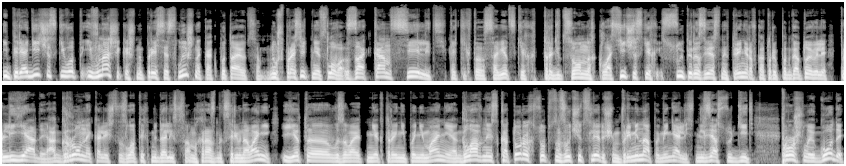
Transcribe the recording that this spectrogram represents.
И периодически вот и в нашей, конечно, прессе слышно, как пытаются, ну уж простите мне это слово, заканселить каких-то советских, традиционных, классических, суперизвестных тренеров, которые подготовили плеяды, огромное количество золотых медалистов самых разных соревнований, и это вызывает некоторое непонимание, главное из которых, собственно, звучит следующим. Времена поменялись, нельзя судить прошлые годы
